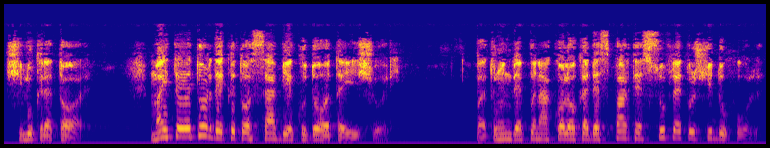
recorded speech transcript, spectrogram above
și lucrător, mai tăietor decât o sabie cu două tăișuri. Pătrunde până acolo că desparte sufletul și duhul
